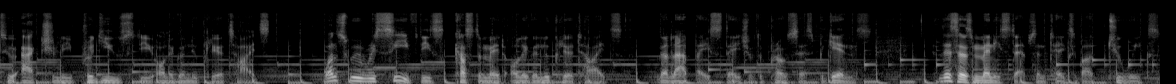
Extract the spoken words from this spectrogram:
to actually produce the oligonucleotides. Once we receive these custom-made oligonucleotides, the lab-based stage of the process begins. This has many steps and takes about two weeks.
